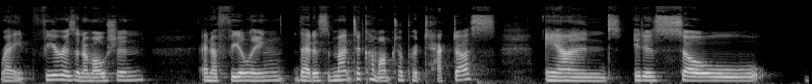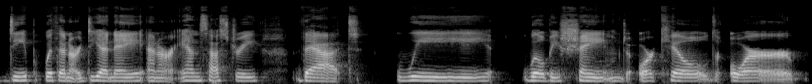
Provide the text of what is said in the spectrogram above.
right? Fear is an emotion and a feeling that is meant to come up to protect us. And it is so deep within our DNA and our ancestry that we will be shamed or killed or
